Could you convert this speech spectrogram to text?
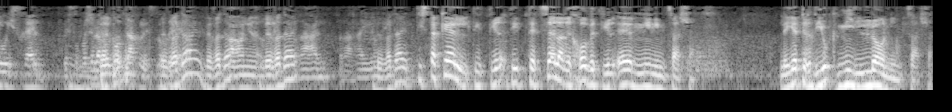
הוא- ישראל בסופו של דבר פה תכלס. לא בוודאי, בוודאי, בוודאי. בוודאי. תסתכל, תצא לרחוב ותראה מי נמצא שם. ליתר דיוק, מי לא נמצא שם.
